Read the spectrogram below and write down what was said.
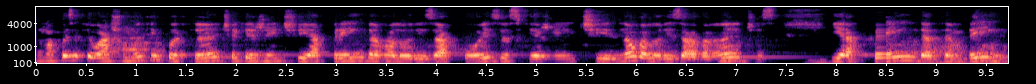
uma coisa que eu acho muito importante é que a gente aprenda a valorizar coisas que a gente não valorizava antes e aprenda também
